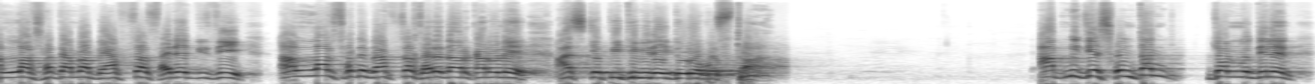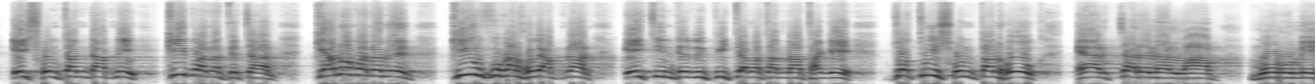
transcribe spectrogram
আল্লাহর সাথে আমরা ব্যবসা ছেড়ে দিছি। আল্লাহর সাথে ব্যবসা ছেড়ে দেওয়ার কারণে আজকে পৃথিবীর এই দুরবস্থা। আপনি যে সন্তান জন্ম দিলেন, এই সন্তানটা আপনি কি বানাতে চান? কেন বানাবেন? কি উপকার হবে আপনার? এই চিন্তা যদি পিতা মাতার না থাকে, যতই সন্তান হোক, এর চারে না লাভ মরণে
